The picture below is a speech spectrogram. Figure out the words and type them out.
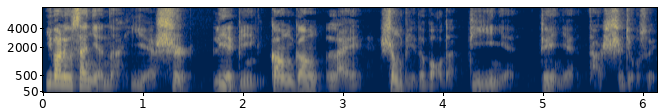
一八六三年呢，也是列宾刚刚来圣彼得堡的第一年，这一年他十九岁。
